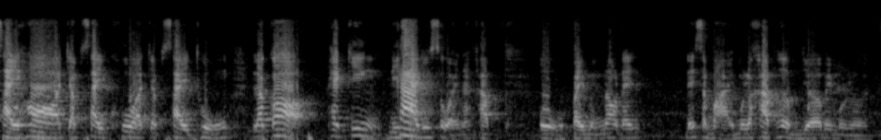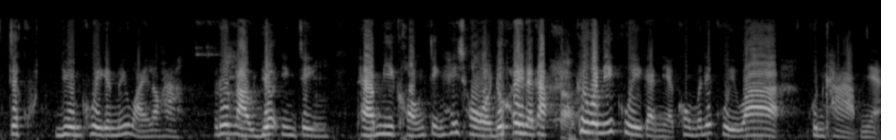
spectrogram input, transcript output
ใส่ห่อจับใส่ขวดจับใส่ถุง แล้วก็แพ็คกิ้งดีไซน์ดูสวยนะครับ โอ้ไปเมืองนอกได้ได้สบายมูลค่าเพิ่มเยอะไปหมดเลย จะยืนคุยกันไม่ไหวแล้วค่ะ เรื่องราวเยอะจริง ๆ แถมมีของจริงให้โชว์ด้วยนะคะ ครับ คือวันนี้คุยกันเนี่ยคงไม่ได้คุยว่า คุณขาบเนี่ย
